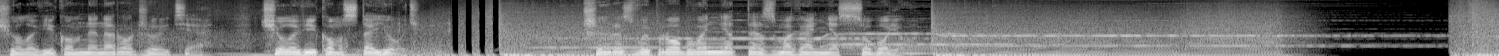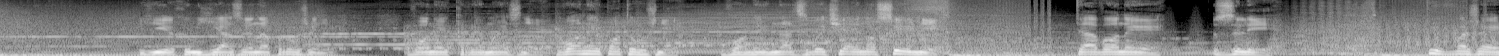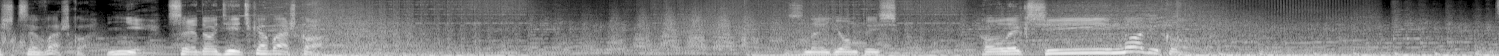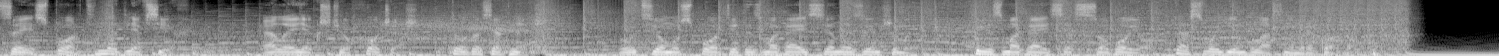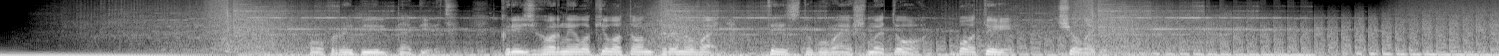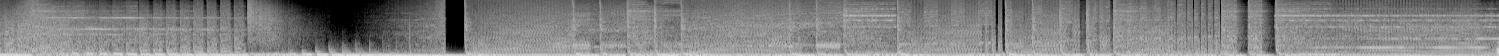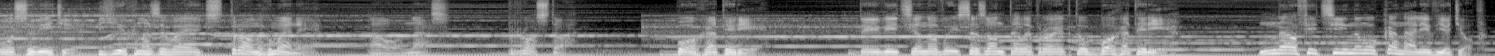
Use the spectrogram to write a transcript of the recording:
Чоловіком не народжуються, чоловіком стають через випробування та змагання з собою. Їх м'язи напружені. Вони кремезні, вони потужні, вони надзвичайно сильні. Та вони злі. Ти вважаєш це важко? Ні, це до дідька важко. Знайомтесь, Олексій Новіков. Цей спорт не для всіх. Але якщо хочеш, то досягнеш. У цьому спорті ти змагаєшся не з іншими. Ти змагаєшся з собою та своїм власним рекордом. Попри біль та піт, крізь горнило кілотон тренувань, ти здобуваєш мету, бо ти чоловік. У світі їх називають стронгмени, а у нас просто богатирі. Дивіться новий сезон телепроекту Богатирі на офіційному каналі в YouTube.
